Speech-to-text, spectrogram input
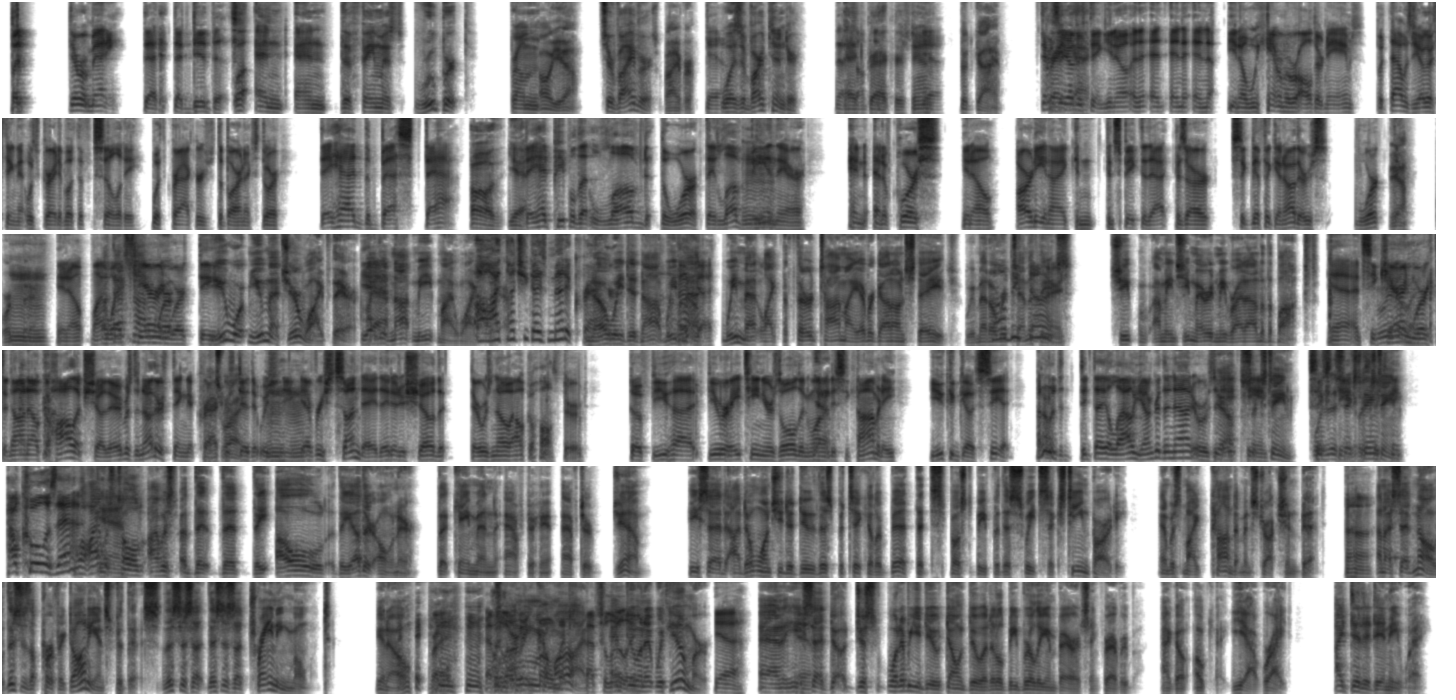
but there were many that that did this. Well, and and the famous Rupert from Oh yeah, Survivor Survivor, yeah, was a bartender that's at something. Crackers. Yeah. Yeah. good guy. There's Great the other guy. thing, you know, and, and and and you know, we can't remember all their names, but that was the other thing that was great about the facility with Crackers, the bar next door. They had the best staff. Oh yeah. They had people that loved the work. They loved Mhm. being there, and and of course, you know, Artie and I can can speak to that because our significant others worked. Yeah. there. Worked Mhm. You know, my But wife Karen where- worked the. You were, you met your wife there. I did not meet my wife. oh, I thought you guys met at Crackers. No, we did not. We Okay. met. We met like the third time I ever got on stage. We met I'll over be Timothy's. darned. She, I mean, she married me right out of the box. Yeah, and see, Karen Really? worked the non-alcoholic show. There was another thing that That's Crackers right. did that was Mhm. unique. Every Sunday, they did a show that there was no alcohol served. So if you had, if you were 18 years old and wanted Yeah. to see comedy, you could go see it. I don't know. Did, did they allow younger than that, or was it Yeah, 18? sixteen. Was it 16? How cool is that? Well, I was told I was uh, the the the old the other owner that came in after him after Jim. He said, "I don't want you to do this particular bit that's supposed to be for this sweet sixteen party." And it was my condom instruction bit. uh-huh. And I said, "No, this is a perfect audience for this. This is a this is a training moment." You know, Right. I Absolutely. mean, come on, Absolutely. and doing it with humor. Yeah. And he Yeah. said, just whatever you do, don't do it. It'll be really embarrassing for everybody. I go, okay, yeah, right. I did it anyway.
